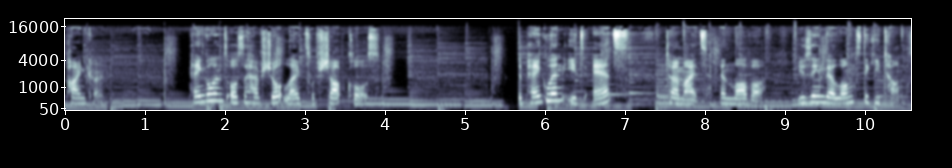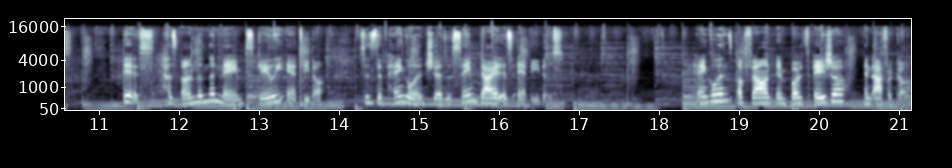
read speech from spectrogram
pine cone. Pangolins also have short legs with sharp claws. The pangolin eats ants, termites, and larvae using their long sticky tongues. This has earned them the name scaly anteater since the pangolin shares the same diet as anteaters. Pangolins are found in both Asia and Africa.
